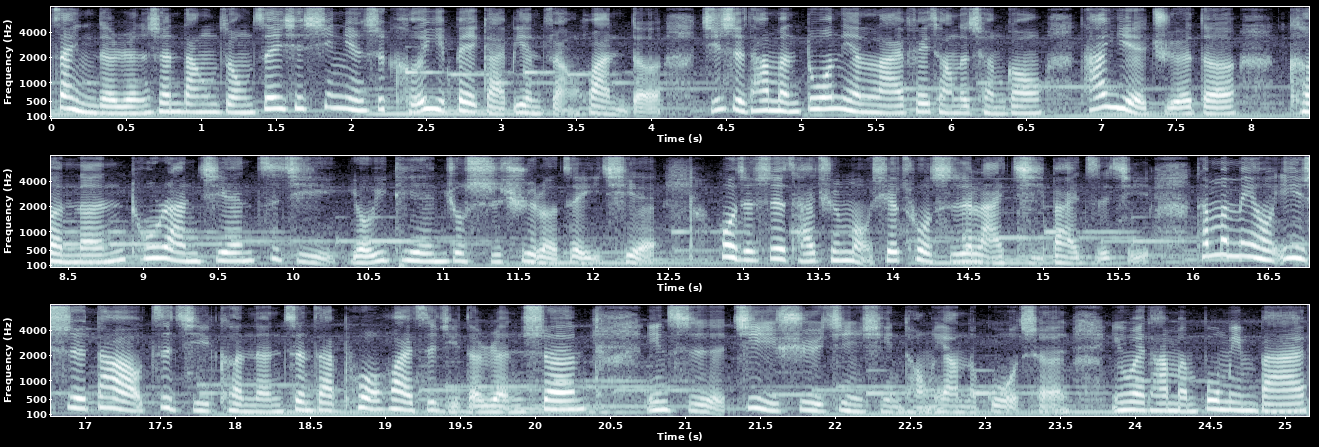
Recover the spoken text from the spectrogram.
在你的人生当中，这些信念是可以被改变转换的。即使他们多年来非常的成功，他也觉得可能突然间自己有一天就失去了这一切，或者是采取某些措施来击败自己。他们没有意识到自己可能正在破坏自己的人生，因此继续进行同样的过程，因为他们不明白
